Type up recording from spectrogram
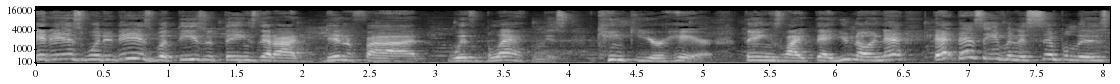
it is what it is, but these are things that are identified with blackness, kinkier hair, things like that. You know, and that that that's even as simple as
